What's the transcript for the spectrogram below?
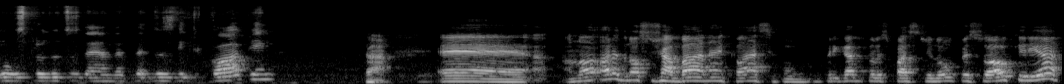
os produtos da, da, dos livre copy. Tá. É, a hora do nosso jabá, né? Clássico. Obrigado pelo espaço de novo, pessoal. Eu queria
